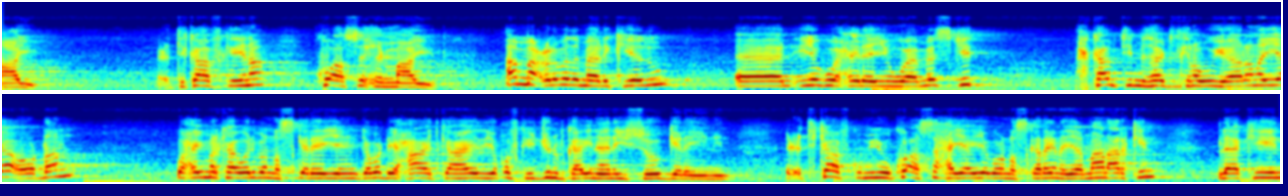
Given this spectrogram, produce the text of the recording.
maayo. Ictikaafkiina ku asixi maayo. Ama culammada maalikiyadu iyagu waxay leeyihiin waa masjid. Axkaamtii masaajidkana wuu yeelanayaa oo dhan. Waxay markaa weliba nasgareeyeen gabadhii xaa'idka ahayd iyo qofkii junubkaa inaanay soo gelaynin. Ictikaafku miyuu ku asaxaya iyagoo nasgaraynaya maan arkin laakiin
